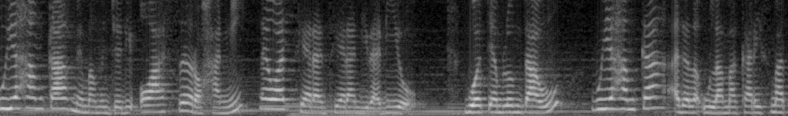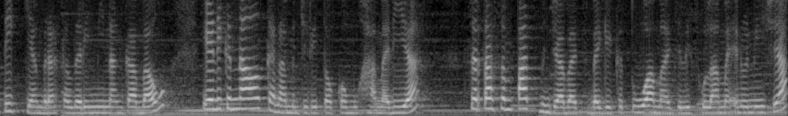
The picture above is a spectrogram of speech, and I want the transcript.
Buya Hamka memang menjadi oase rohani lewat siaran-siaran di radio. Buat yang belum tahu, Buya Hamka adalah ulama karismatik yang berasal dari Minangkabau yang dikenal karena menjadi tokoh Muhammadiyah serta sempat menjabat sebagai Ketua Majelis Ulama Indonesia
